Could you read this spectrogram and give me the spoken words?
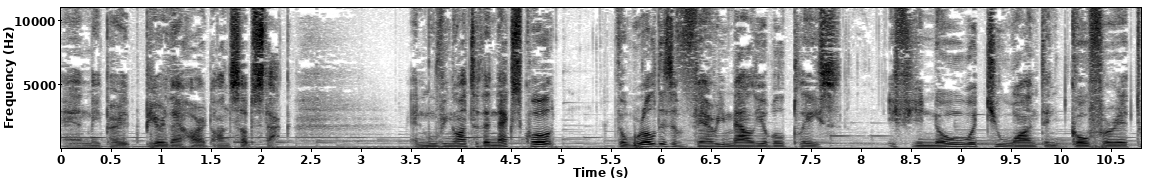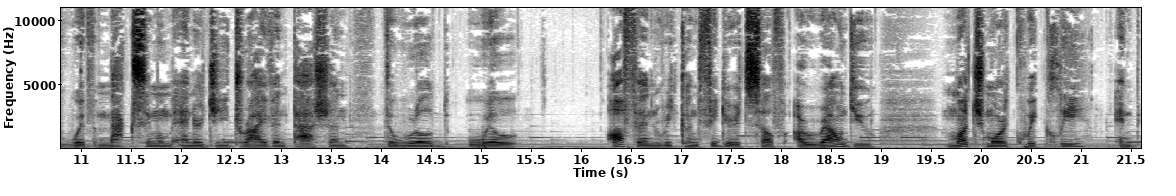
and make pure thy heart on Substack. And moving on to the next quote The world is a very malleable place. If you know what you want and go for it with maximum energy, drive, and passion, the world will often reconfigure itself around you much more quickly and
